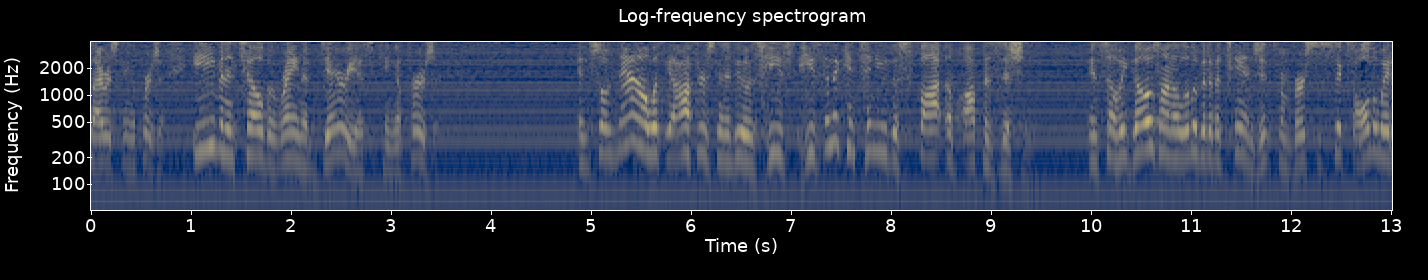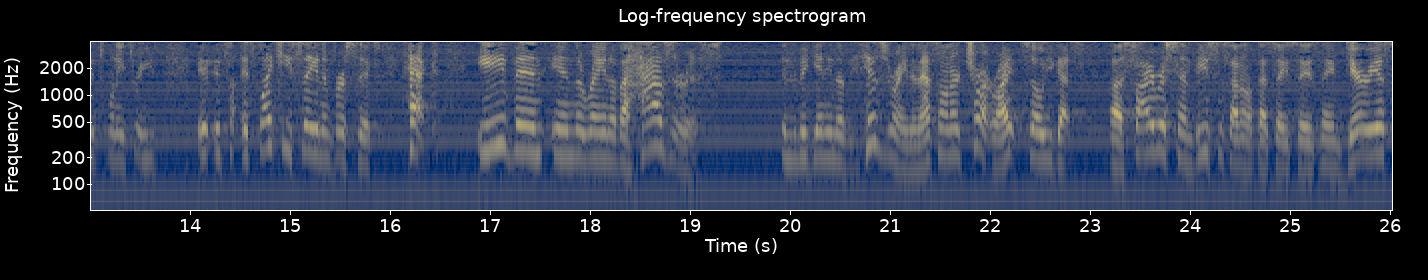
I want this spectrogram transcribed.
Cyrus, king of Persia, even until the reign of Darius, king of Persia. And so now what the author is going to do is he's, he's going to continue this thought of opposition. And so he goes on a little bit of a tangent from verses 6 all the way to 23. It, it's, it's like he's saying in verse 6, heck, even in the reign of Ahasuerus, in the beginning of his reign, and that's on our chart, right? So you got uh, Cyrus Cambyses, I don't know if that's how you say his name, Darius,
